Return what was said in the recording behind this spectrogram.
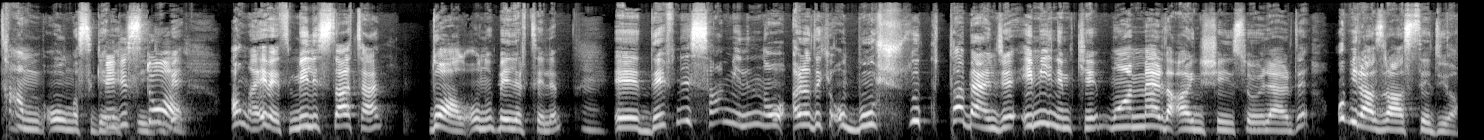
Tam olması gerektiği Melis gibi. doğal. Ama evet Melis zaten doğal onu belirtelim. E, Defne Samyeli'nin o aradaki o boşlukta bence eminim ki Muammer de aynı şeyi söylerdi. O biraz rahatsız ediyor.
